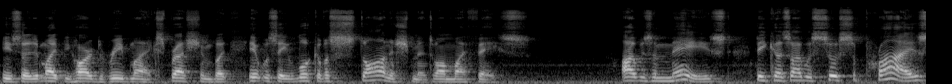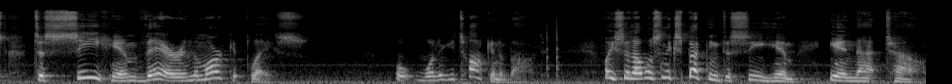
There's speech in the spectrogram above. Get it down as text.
He said, It might be hard to read my expression, but it was a look of astonishment on my face. I was amazed because I was so surprised to see him there in the marketplace. Well, what are you talking about? Well, he said, I wasn't expecting to see him in that town.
